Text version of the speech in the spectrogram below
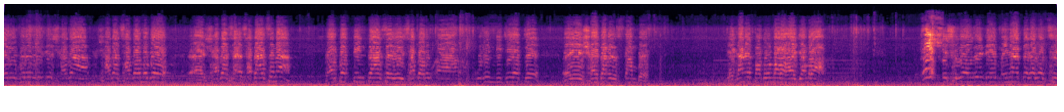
এর উপরে ওই যে সাদা সাদা সাদা মতো সাদা সাদা আছে না? তারপর তিনটা আছে, ওই সাদার উড়ির নিচে হচ্ছে শয়তানের স্তম্ভ। এখানে পাথর মারা হয় জামরা। যে মিনার দেখা যাচ্ছে,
